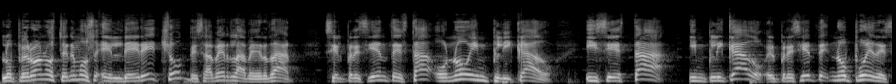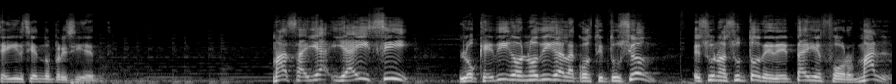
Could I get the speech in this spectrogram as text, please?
Los peruanos tenemos el derecho de saber la verdad, si el presidente está o no implicado. Y si está implicado, el presidente no puede seguir siendo presidente más allá, y ahí sí, lo que diga o no diga la Constitución es un asunto de detalle formal.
